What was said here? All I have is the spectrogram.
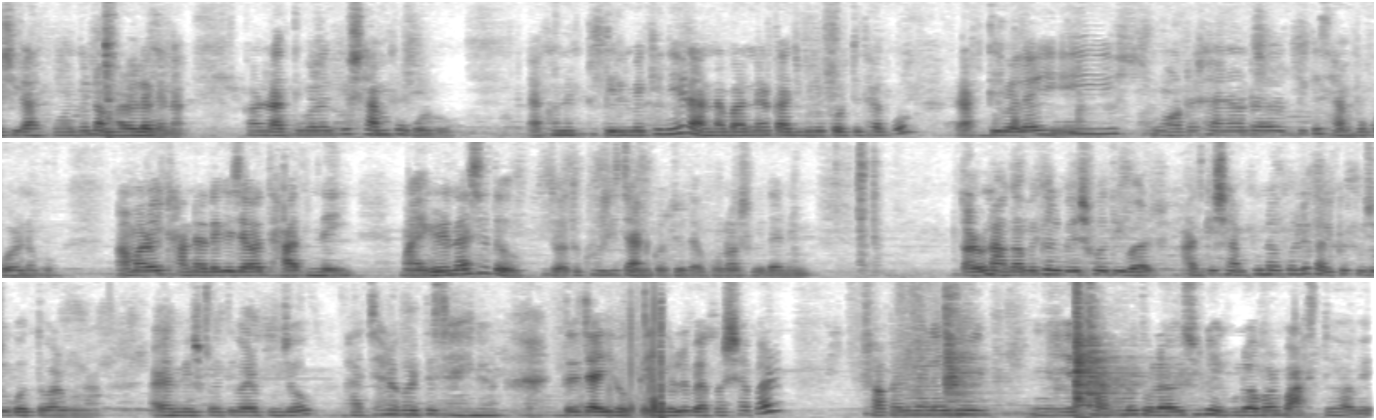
বেশি রাত পর্যন্ত না ভালো লাগে না। কারণ রাত্রিবেলা থেকে শ্যাম্পু করব। এখন একটু তেল মেখে নিয়ে রান্না বান্নার কাজগুলো করতে থাকব। রাত্রিবেলায় এই নটা সাড়ে নটার দিকে শ্যাম্পু করে নেব। আমার ওই ঠান্ডা লেগে যাওয়ার ধাত নেই। মাইগ্রেন আছে তো, যত খুশি চান করতে দাও, কোনো অসুবিধা নেই। কারণ আগামীকাল বৃহস্পতিবার, আজকে শ্যাম্পু না করলে কালকে পুজো করতে পারব না। আর আমি বৃহস্পতিবার পুজো হাতছাড়া করতে চাই না। তো যাই হোক, এই হলো ব্যাপার স্যাপার। সকালবেলায় যে এর শাকগুলো তোলা হয়েছিল, এগুলো আবার বাঁচতে হবে।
